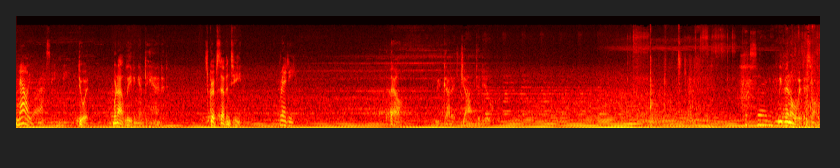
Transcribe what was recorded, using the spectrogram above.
Now you're asking me. Do it. We're not leaving empty-handed. Script 17. Ready. Bell, we've got a job to do. We've been over this already.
